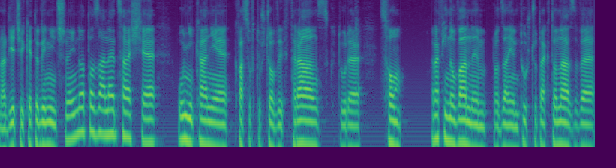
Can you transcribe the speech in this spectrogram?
na diecie ketogenicznej, no to zaleca się unikanie kwasów tłuszczowych trans, które są rafinowanym rodzajem tłuszczu, tak to nazwę,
